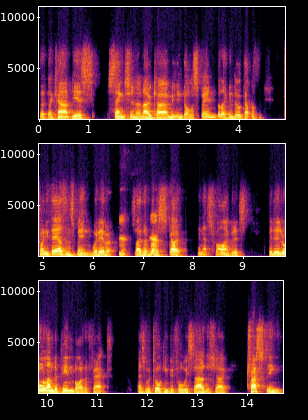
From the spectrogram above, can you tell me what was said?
that they can't, yes, sanction an okay a million dollar spend, but they can do a couple of 20,000 spend, whatever. Yeah. So they've got a scope and that's fine, but it's but it all underpinned by the fact as we are talking before we started the show, trusting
